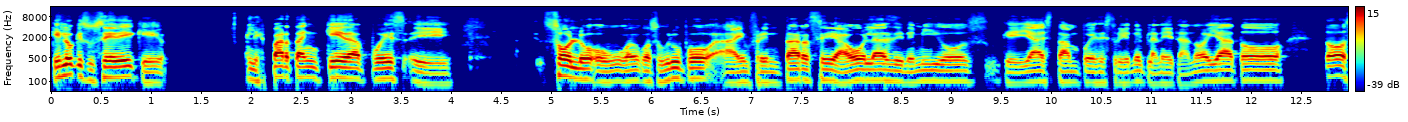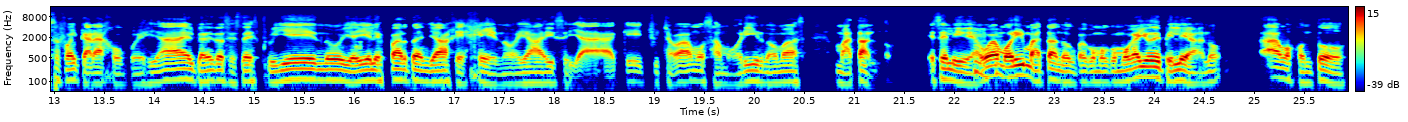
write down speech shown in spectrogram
¿qué es lo que sucede? Que el Spartan queda, pues, eh, solo o con su grupo a enfrentarse a olas de enemigos que ya están pues destruyendo el planeta, ¿no? Ya todo, todo se fue al carajo, pues ya el planeta se está destruyendo y ahí el Spartan ya jeje, ¿no? Ya dice, ya que chucha, vamos a morir nomás matando. Esa es la idea, voy a morir matando, como, como gallo de pelea, ¿no? Vamos con todo.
